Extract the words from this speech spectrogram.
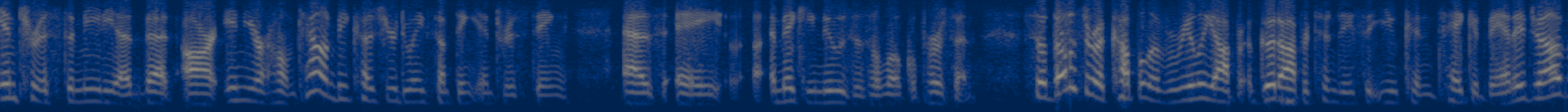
interest the media that are in your hometown because you're doing something interesting as a uh, making news as a local person. So those are a couple of really op- good opportunities that you can take advantage of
